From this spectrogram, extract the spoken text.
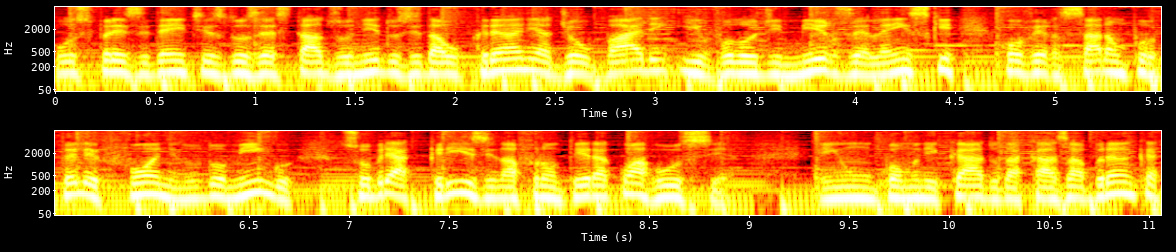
Os presidentes dos Estados Unidos e da Ucrânia, Joe Biden e Volodymyr Zelensky, conversaram por telefone no domingo sobre a crise na fronteira com a Rússia. Em um comunicado da Casa Branca,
